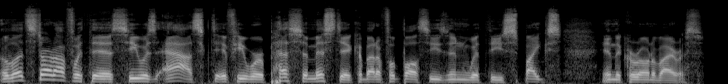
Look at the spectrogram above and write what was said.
let's start off with this. He was asked if he were pessimistic about a football season with the spikes in the coronavirus.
